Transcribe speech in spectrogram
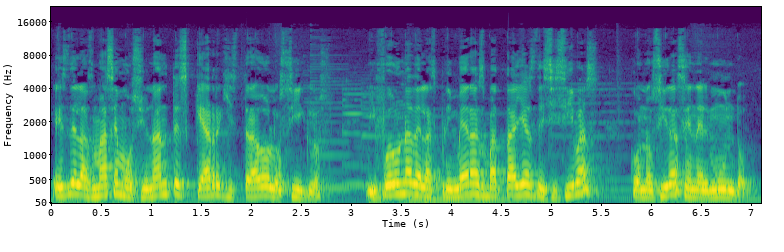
es de las más emocionantes que ha registrado los siglos y fue una de las primeras batallas decisivas conocidas en el mundo.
